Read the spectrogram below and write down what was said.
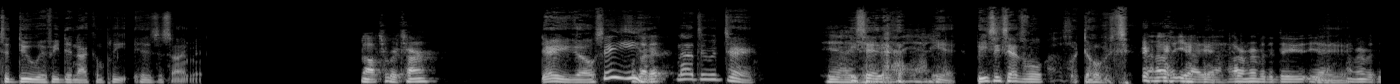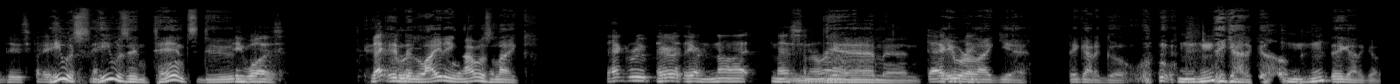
to do if he did not complete his assignment. Not to return. There you go. See, that easy. not to return. Yeah. He yeah, said, yeah, yeah, yeah, be successful or don't return. Uh, yeah, yeah. I remember the dude. Yeah. I remember the dude's face. He was he was intense, dude. He was. That in the lighting, I was like, That group, they're they are not messing around. yeah, man. they Dagger were like, yeah, they gotta go. Mm-hmm. they gotta go. mm-hmm. They gotta go.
